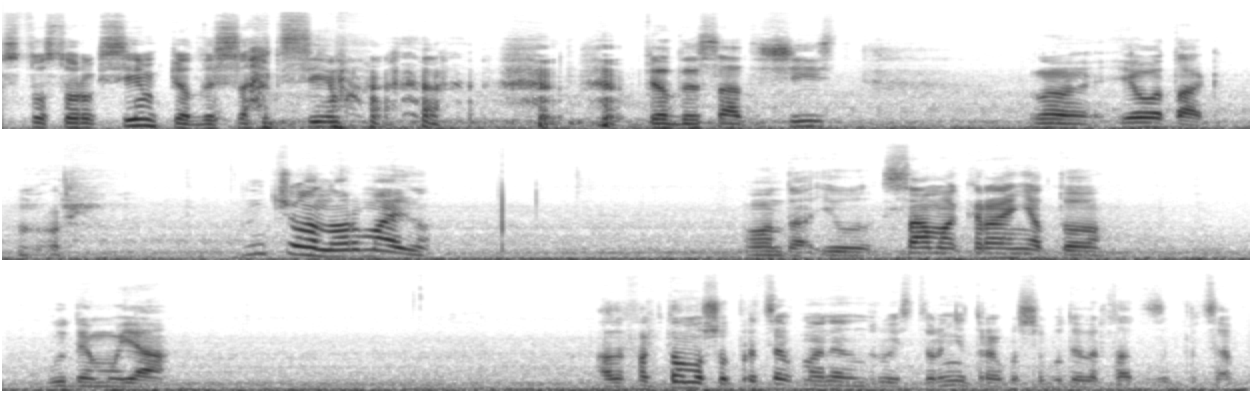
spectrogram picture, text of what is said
147, 57, 56. Ну, і отак. Нічого, нормально. Вон, да. І сама крайня то буде моя. Але факт тому, що прицеп в мене на другій стороні, треба ще буде вертати за прицепом.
